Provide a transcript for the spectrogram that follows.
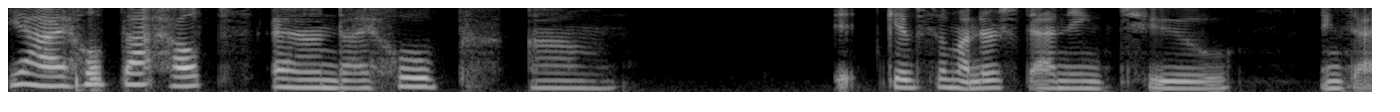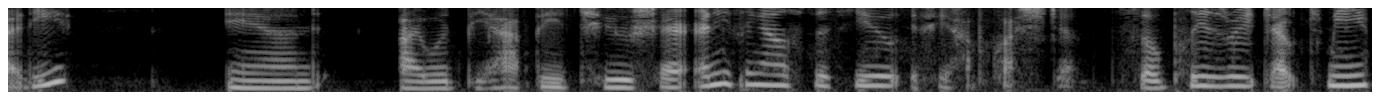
yeah, I hope that helps. And I hope um, it gives some understanding to anxiety. And I would be happy to share anything else with you if you have questions. So please reach out to me.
